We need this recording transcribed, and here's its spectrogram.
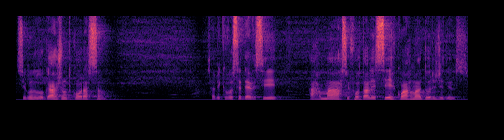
Segundo lugar, junto com a oração. Sabe que você deve se armar, se fortalecer com a armadura de Deus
